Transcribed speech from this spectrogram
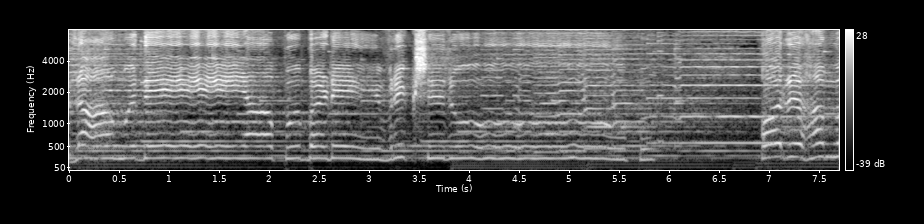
राम दे आप बड़े वृक्ष रूप। और हम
